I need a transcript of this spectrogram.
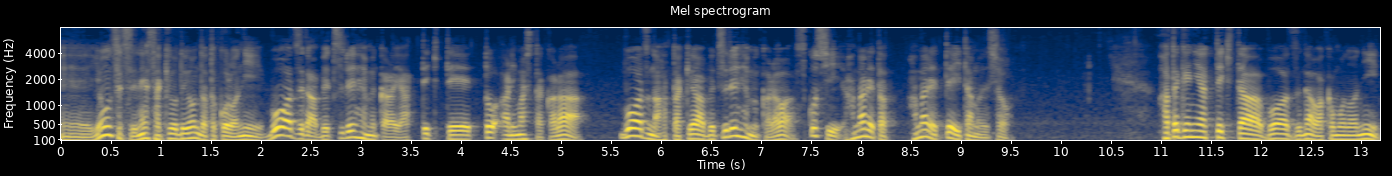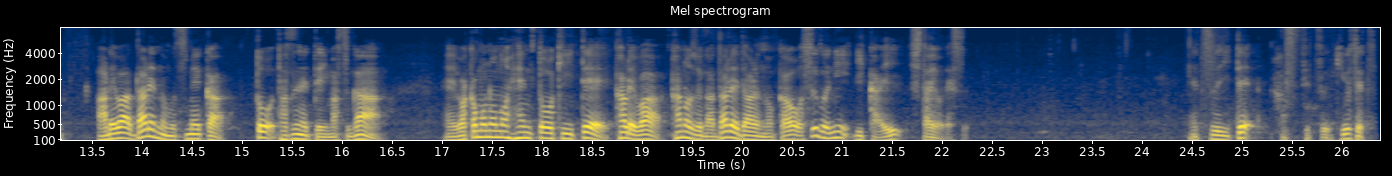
えー、4節でね、先ほど読んだところに、ボアズがベツレヘムからやってきてとありましたから、ボアズの畑はベツレヘムからは少し離れた、離れていたのでしょう。畑にやってきたボアズが若者に、あれは誰の娘かと尋ねていますが、若者の返答を聞いて彼は彼女が誰であるのかをすぐに理解したようです。続いて8節9節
